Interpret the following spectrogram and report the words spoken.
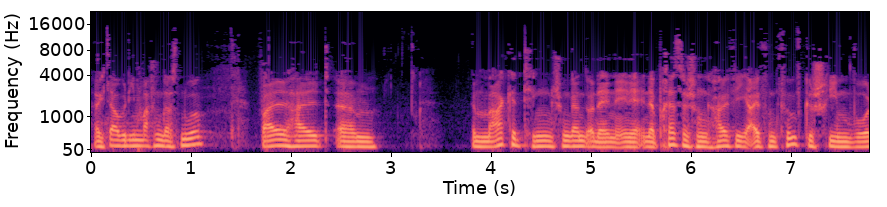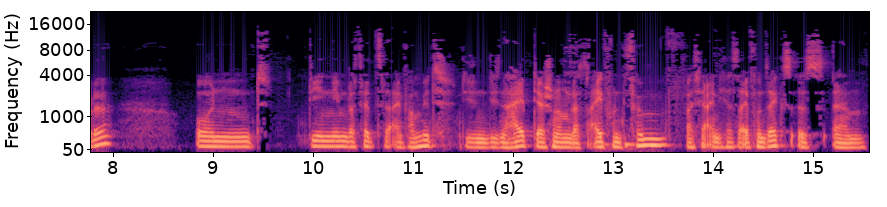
Aber ich glaube, die machen das nur, weil halt ähm, im Marketing schon ganz oder in, in, der- in der Presse schon häufig iPhone 5 geschrieben wurde. Und die nehmen das jetzt einfach mit. Diesen, diesen Hype, der schon um das iPhone 5, was ja eigentlich das iPhone 6 ist, ähm,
